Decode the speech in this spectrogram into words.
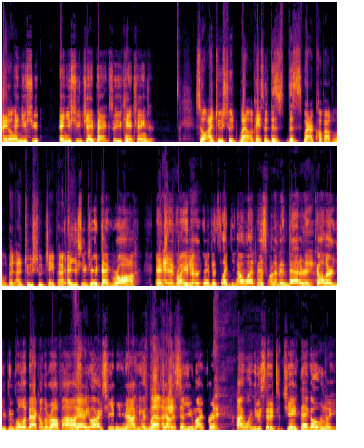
And So- and you shoot and you shoot JPEG, so you can't change it. So I do shoot. Well, okay. So this is this is where I cop out a little bit. I do shoot JPEG. Yeah, you shoot JPEG raw. And, And then raw, later, if it's like, you know what, this would have been better in Yeah. color, you can pull it back on the raw. Ah, so you are cheating. Now, here's my Well, okay, challenge so- to you, my friend. I want you to set it to JPEG only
